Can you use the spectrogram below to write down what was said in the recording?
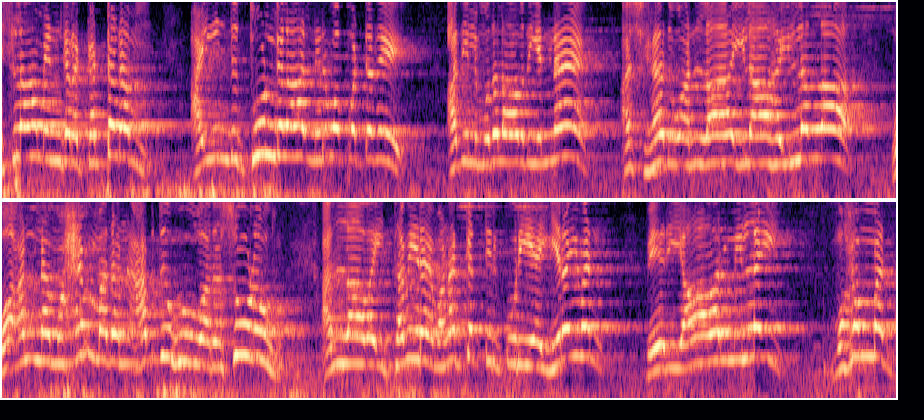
இஸ்லாம் என்கிற கட்டடம் ஐந்து தூண்களால் நிறுவப்பட்டது. அதில் முதலாவது என்ன? அஷ்ஹது அன்லா இலாஹ இல்லல்லா ஓ அன்ன முஹம்மதன் அப்துஹு வ ரசூலுஹு. அல்லாவை தவிர வணக்கத்திற்குரிய இறைவன் வேறு யாரும் இல்லை. முகம்மத்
